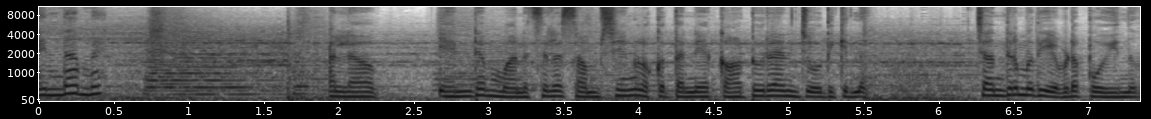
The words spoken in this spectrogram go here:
എന്താ അമ്മേ അല്ല എന്റെ മനസ്സിലെ സംശയങ്ങളൊക്കെ തന്നെയാ കാട്ടൂരാൻ ചോദിക്കുന്നത് ചന്ദ്രമതി എവിടെ പോയിന്ന്?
